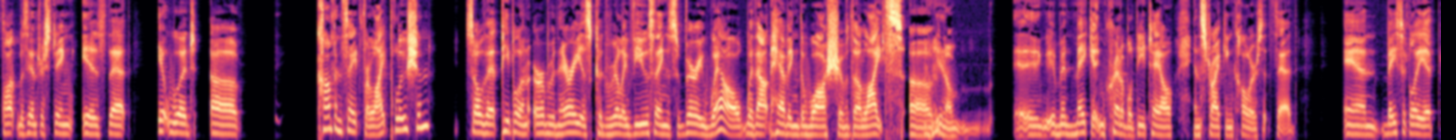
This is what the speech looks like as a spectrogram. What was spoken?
thought was interesting is that it would uh, compensate for light pollution so that people in urban areas could really view things very well without having the wash of the lights. Uh, mm-hmm. You know, it, it, would make it incredible detail and striking colors. It said, and basically, it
